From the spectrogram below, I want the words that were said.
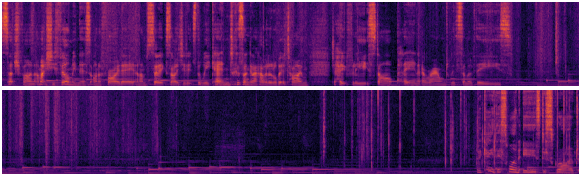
Such fun. I'm actually filming this on a Friday and I'm so excited it's the weekend because I'm going to have a little bit of time to hopefully start playing around with some of these. Okay, this one is described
